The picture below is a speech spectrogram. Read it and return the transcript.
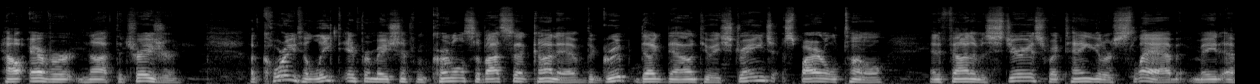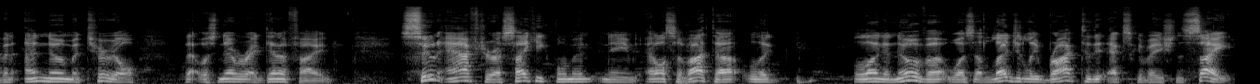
however, not the treasure. According to leaked information from Colonel Savitsa Kanev, the group dug down to a strange spiral tunnel and found a mysterious rectangular slab made of an unknown material that was never identified. Soon after, a psychic woman named Elisaveta Laganova was allegedly brought to the excavation site.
